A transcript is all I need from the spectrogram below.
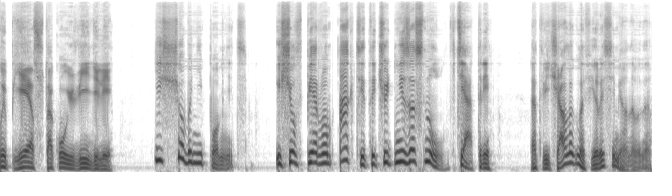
Мы пьесу такую видели. Еще бы не помнить. Еще в первом акте ты чуть не заснул в театре, отвечала Глафира Семеновна.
